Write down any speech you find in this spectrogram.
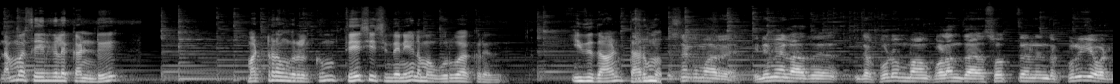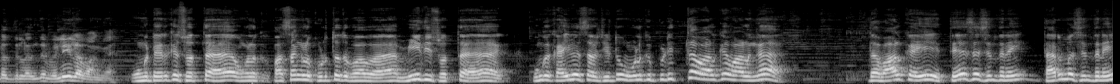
நம்ம செயல்களை கண்டு மற்றவங்களுக்கும் தேசிய சிந்தனையை நம்ம உருவாக்குறது. இதுதான் தர்மம். கிருஷ்ணகுமார் இனிமேல் அது இந்த குடும்பம் குழந்தை சொத்துன்னு இந்த குறுகிய வட்டத்திலேருந்து வெளியில் வாங்க. உங்கள்கிட்ட இருக்க சொத்தை உங்களுக்கு பசங்களுக்கு கொடுத்தது போக மீதி சொத்தை உங்கள் கைவசம் வச்சுக்கிட்டு உங்களுக்கு பிடித்த வாழ்க்கை வாழுங்க. இந்த வாழ்க்கை தேச சிந்தனை தர்ம சிந்தனை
